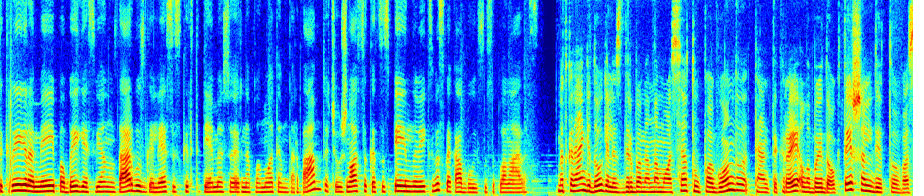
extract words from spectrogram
tikrai ramiai pabaigęs vienus darbus galėsi skirti dėmesio ir neplanuotėm darbam, tačiau žinosi, kad suspėjai nuveiks viską, ką buvai susiplanavęs. Bet kadangi daugelis dirbame namuose, tų pagundų ten tikrai labai daug. Tai šaldytuvas,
